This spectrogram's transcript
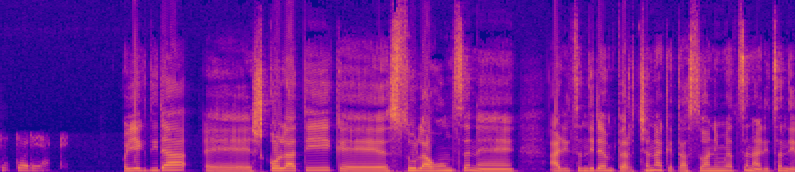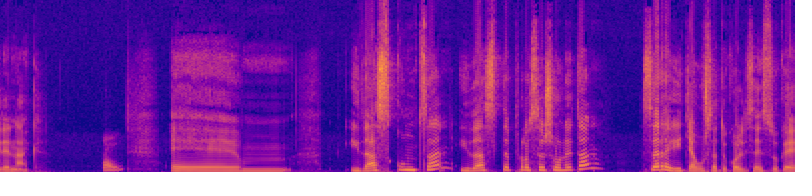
tutoreak. Hoiek dira e, eskolatik e, zu laguntzen e, aritzen diren pertsonak eta zu animatzen aritzen direnak. Bai, E, mm, idazkuntzan, idazte prozesu honetan, zer egitea gustatuko litzaizuke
